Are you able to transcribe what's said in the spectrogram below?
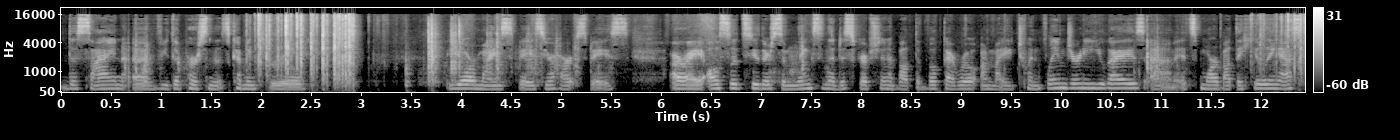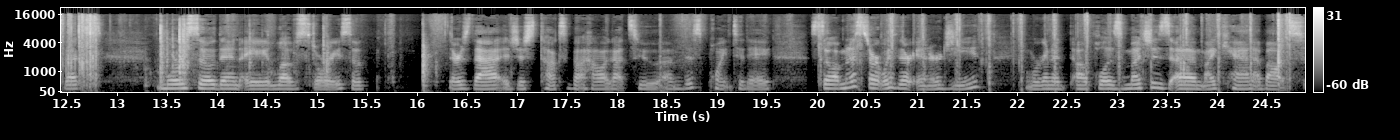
the sign of the person that's coming through your mind space, your heart space. All right. Also, too, there's some links in the description about the book I wrote on my twin flame journey, you guys. Um, it's more about the healing aspects, more so than a love story. So there's that. It just talks about how I got to um, this point today. So I'm going to start with their energy. We're going to, I'll pull as much as um, I can about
